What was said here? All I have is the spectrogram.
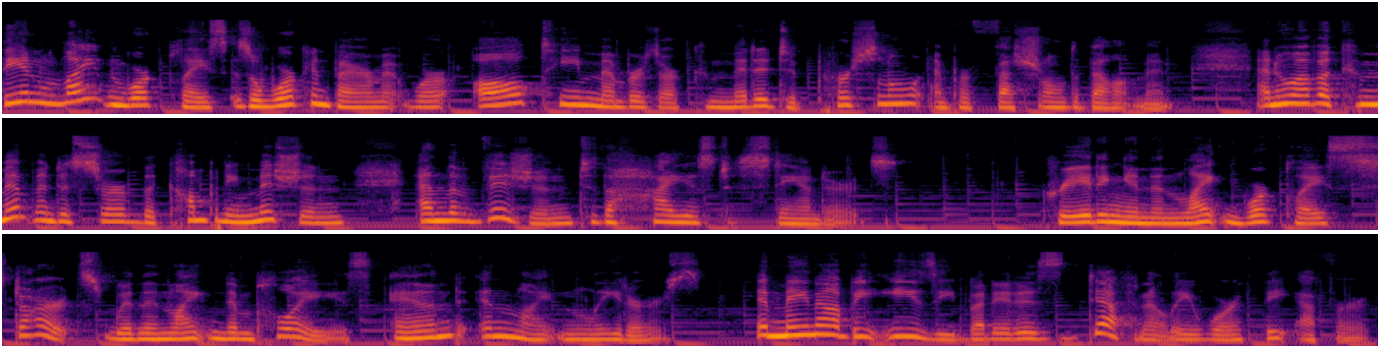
The Enlightened Workplace is a work environment where all team members are committed to personal and professional development and who have a commitment to serve the company mission and the vision to the highest standards. Creating an enlightened workplace starts with enlightened employees and enlightened leaders. It may not be easy, but it is definitely worth the effort.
